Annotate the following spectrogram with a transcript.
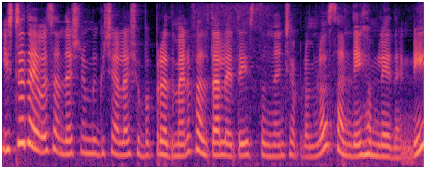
ఇష్టదైవ సందర్శనం మీకు చాలా శుభప్రదమైన ఫలితాలు అయితే ఇస్తుందని చెప్పడంలో సందేహం లేదండి.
